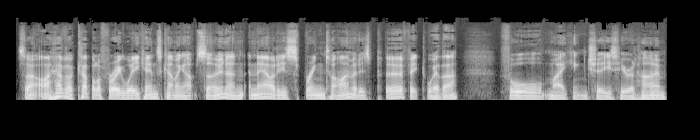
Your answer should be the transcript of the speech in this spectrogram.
so I have a couple of free weekends coming up soon, and, and now it is springtime. It is perfect weather for making cheese here at home.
